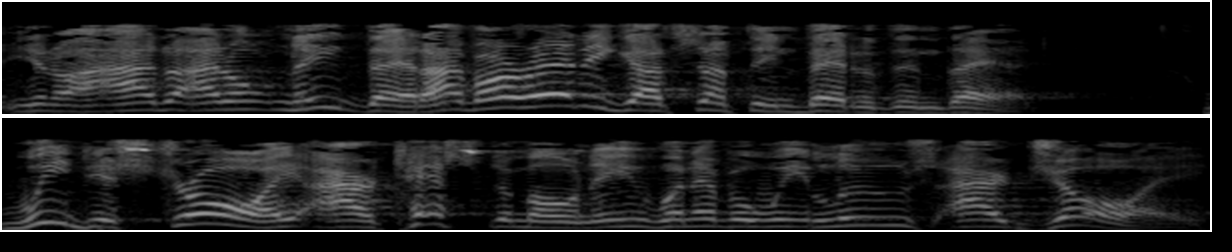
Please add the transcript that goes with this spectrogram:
you know, I, I don't need that. I've already got something better than that. we destroy our testimony whenever we lose our joy.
